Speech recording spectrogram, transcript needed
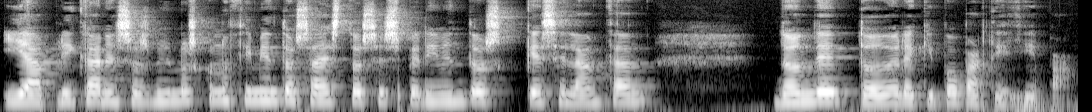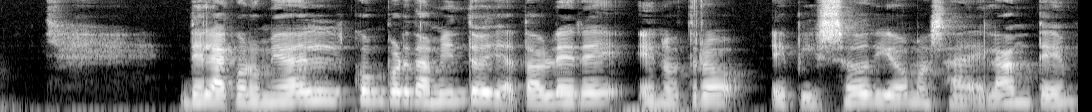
y aplican esos mismos conocimientos a estos experimentos que se lanzan donde todo el equipo participa. De la economía del comportamiento ya te hablaré en otro episodio más adelante,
